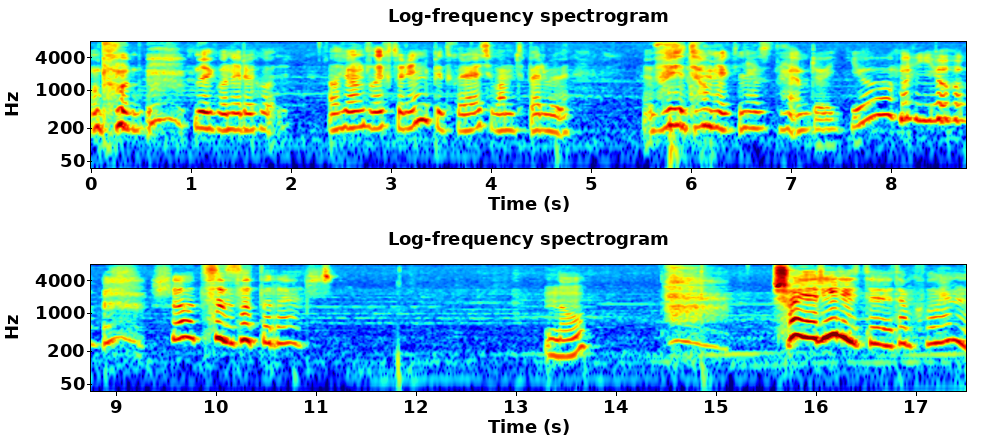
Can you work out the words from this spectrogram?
облуди, як вони реагують. Легіон злих сторін підкоряється вам тепер ви. Відомі як князь Дембрю. Йо-моє, що це за треш? Ну. Що я рілі ти там хвилину?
